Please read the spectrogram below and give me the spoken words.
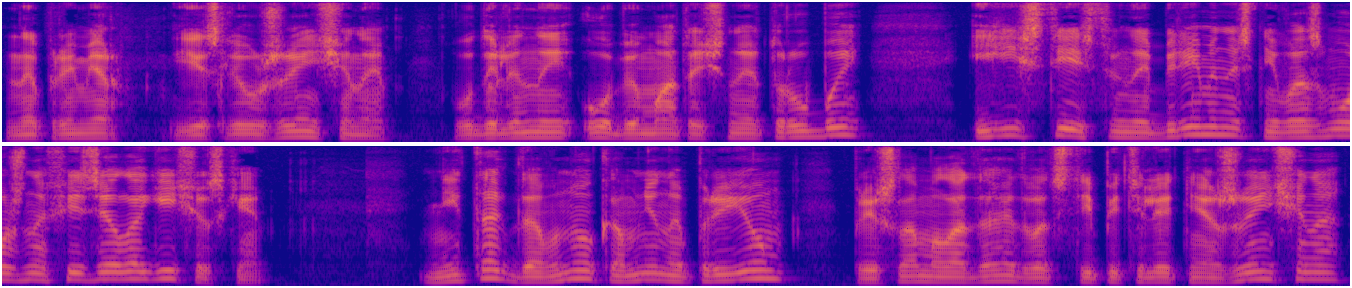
Например, если у женщины удалены обе маточные трубы – и естественная беременность невозможна физиологически. Не так давно ко мне на прием пришла молодая 25-летняя женщина,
